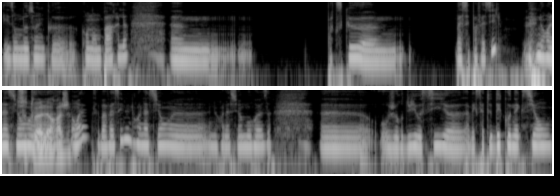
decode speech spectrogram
ils ont besoin que qu'on en parle, euh, parce que bah, c'est pas facile. Une relation. Surtout à leur âge. Ouais, c'est pas facile une relation, une relation amoureuse. Aujourd'hui aussi, avec cette déconnexion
